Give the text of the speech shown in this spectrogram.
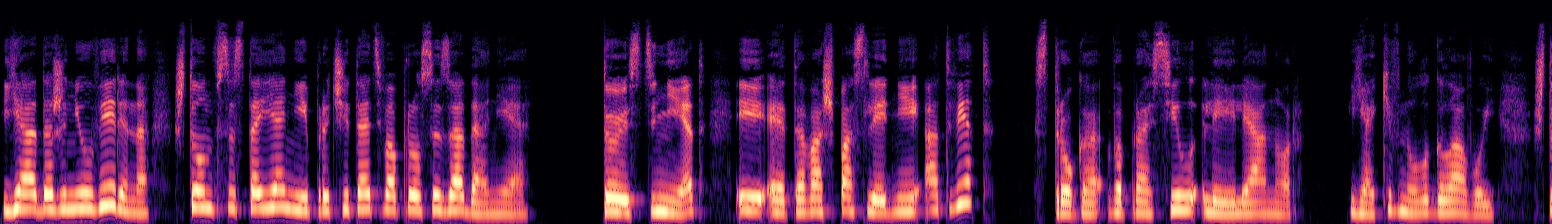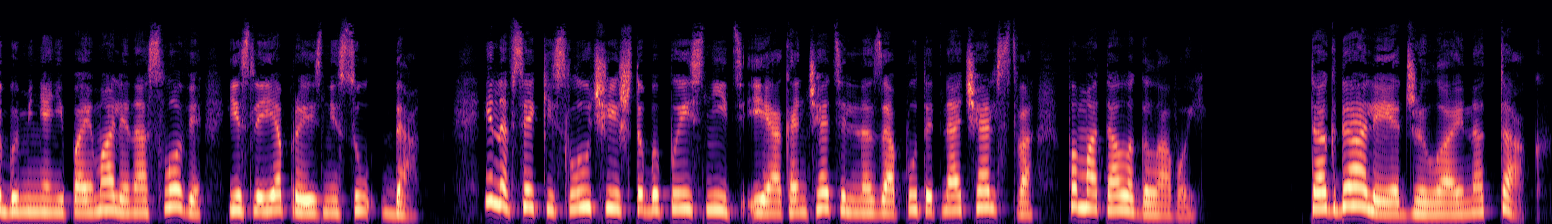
Я даже не уверена, что он в состоянии прочитать вопросы задания. «То есть нет, и это ваш последний ответ?» — строго вопросил Лей Леонор. Я кивнула головой, чтобы меня не поймали на слове, если я произнесу «да». И на всякий случай, чтобы пояснить и окончательно запутать начальство, помотала головой. Так далее, Джилайна, так.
